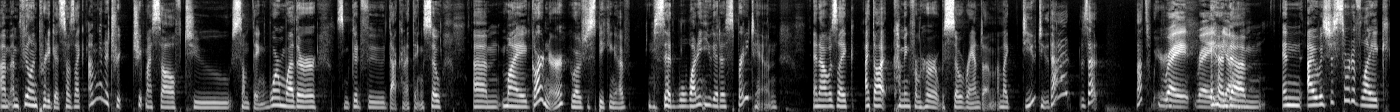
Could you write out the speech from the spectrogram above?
Um, I'm feeling pretty good, so I was like, I'm going to treat treat myself to something warm weather, some good food, that kind of thing. So um, my gardener, who I was just speaking of, said, "Well, why don't you get a spray tan?" And I was like, I thought coming from her, it was so random. I'm like, "Do you do that? Is that that's weird?" Right, right, And yeah. um, and I was just sort of like.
